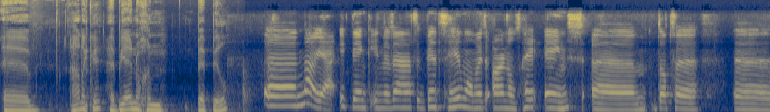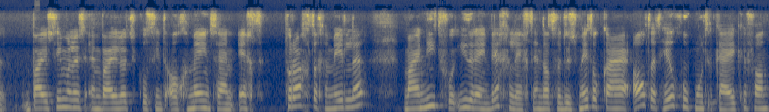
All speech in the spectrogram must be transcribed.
Uh, Hanneke, heb jij nog een peppil? Uh, nou ja, ik denk inderdaad, ik ben het helemaal met Arnold eens uh, dat we uh, biosimilars en biologicals in het algemeen zijn echt prachtige middelen, maar niet voor iedereen weggelegd. En dat we dus met elkaar altijd heel goed moeten kijken van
